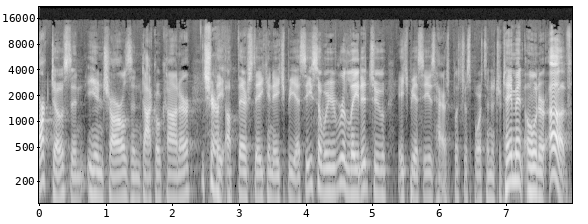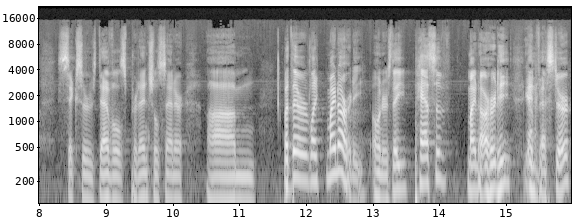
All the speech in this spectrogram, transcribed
Arctos and Ian Charles and Doc O'Connor. Sure. They upped their stake in HBSE. So we're related to HBSE as Harris Blitzer Sports and Entertainment, owner of Sixers, Devils, Prudential Center. Um, but they're like minority owners. They passive minority yeah. investor.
